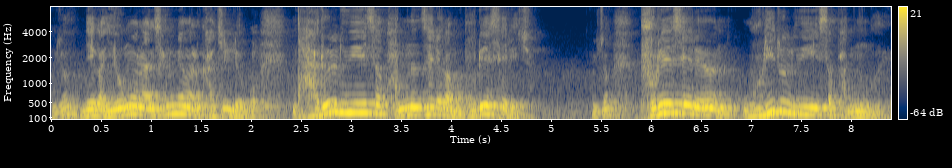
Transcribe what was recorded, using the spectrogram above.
그죠? 내가 영원한 생명을 가지려고 나를 위해서 받는 세례가 물의 세례죠. 그죠? 불의 세례는 우리를 위해서 받는 거예요.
